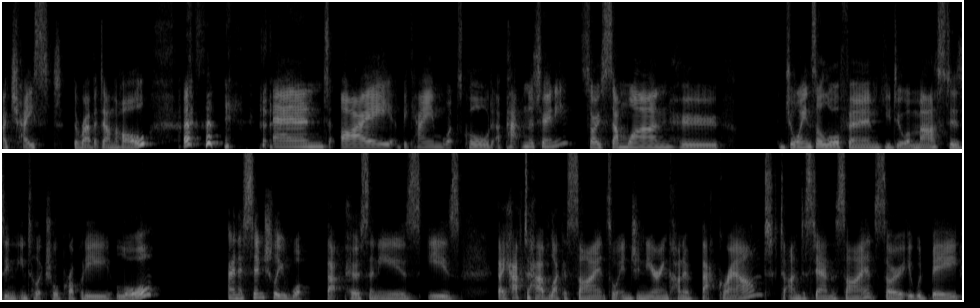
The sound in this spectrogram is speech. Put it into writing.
I chased the rabbit down the hole. and I became what's called a patent attorney. So someone who joins a law firm, you do a master's in intellectual property law. And essentially, what that person is, is they have to have like a science or engineering kind of background to understand the science. So it would be,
